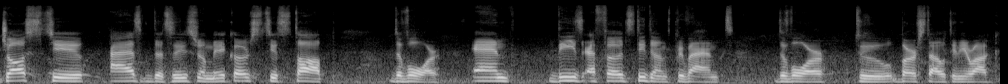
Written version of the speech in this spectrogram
just to ask the decision makers to stop the war. And these efforts didn't prevent the war to burst out in Iraq.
